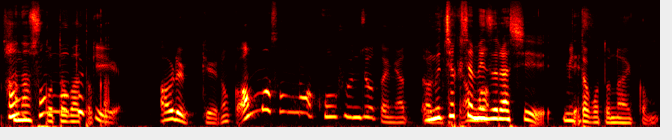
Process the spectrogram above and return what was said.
話す言葉とか。あるっけ？なんかあんまそんな興奮状態にあったむちゃくちゃい珍しい。見たことないかも。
